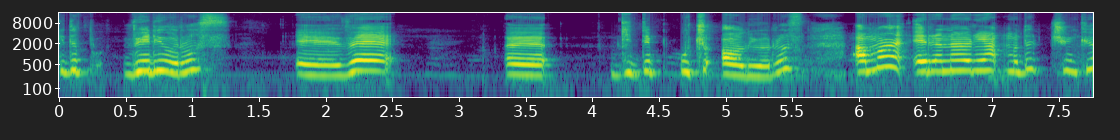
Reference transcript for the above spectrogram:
gidip veriyoruz E, ve e, gidip uç alıyoruz. Ama Eren'e öyle yapmadık çünkü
